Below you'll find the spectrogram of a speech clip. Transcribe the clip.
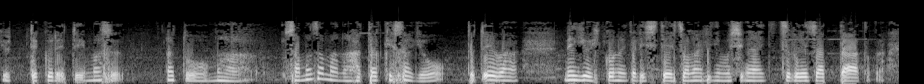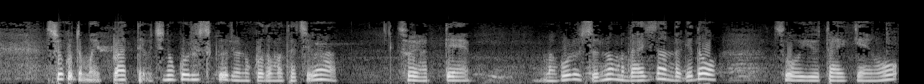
言ってくれています。あと、まあ、様々な畑作業、例えば、ネギを引っこ抜いたりして、隣に虫がいて潰れちゃったとか、そういうこともいっぱいあって、うちのゴルフスクールの子供たちは、そうやって、まあ、ゴルフするのも大事なんだけど、そういう体験を、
